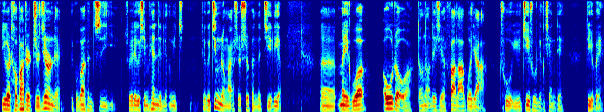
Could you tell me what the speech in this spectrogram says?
一根头发丝直径的这个万分之一，所以这个芯片的领域这个竞争啊是十分的激烈。呃，美国、欧洲啊等等这些发达国家处于技术领先的地位，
